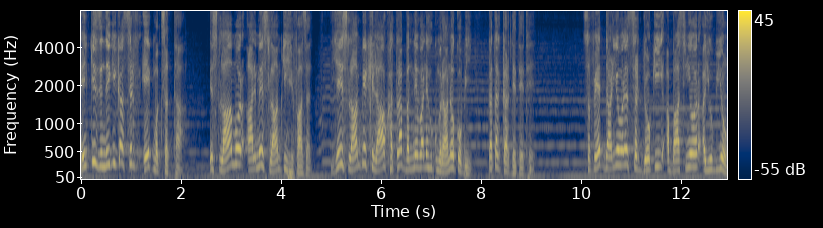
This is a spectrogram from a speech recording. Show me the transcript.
इनकी ज़िंदगी का सिर्फ़ एक मकसद था इस्लाम और आलम इस्लाम की हिफाजत। ये इस्लाम के खिलाफ खतरा बनने वाले हुक्मरानों को भी कत्ल कर देते थे। सफ़ेद दाढ़ियों वाले सरजोकी अब्बासियों और अयूबियों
